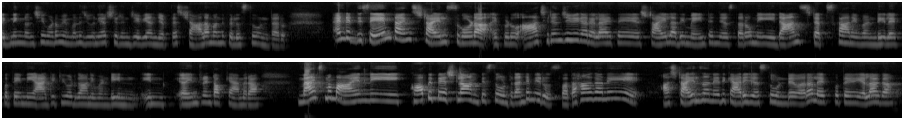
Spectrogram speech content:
బిగినింగ్ నుంచి కూడా మిమ్మల్ని జూనియర్ చిరంజీవి అని చెప్పేసి చాలామంది పిలుస్తూ ఉంటారు. And at the same time styles కూడా ఇప్పుడు ఆ చిరంజీవి గారు ఎలా అయితే స్టైల్ అది మెయింటైన్ చేస్తారో మీ డాన్స్ స్టెప్స్ కానివ్వండి లేకపోతే మీ యాటిట్యూడ్ కానివ్వండి in in in front of camera maximum ఆయన్ని కాపీ పేస్ట్లా అనిపిస్తూ ఉంటుంది. అంటే మీరు స్వతహాగానే ఆ స్టైల్స్ అనేది క్యారీ చేస్తూ ఉండేవారా? లేకపోతే ఎలాగా?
